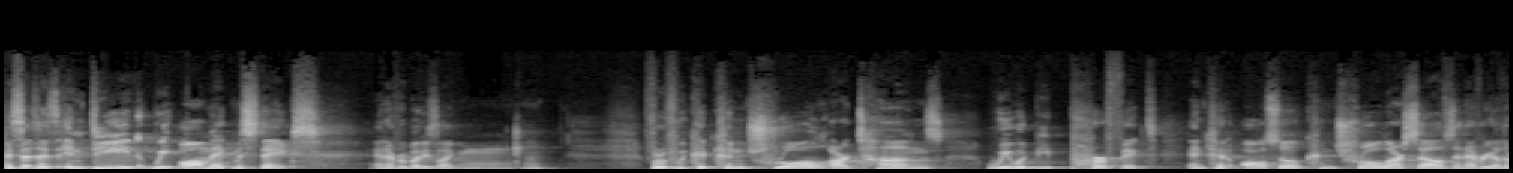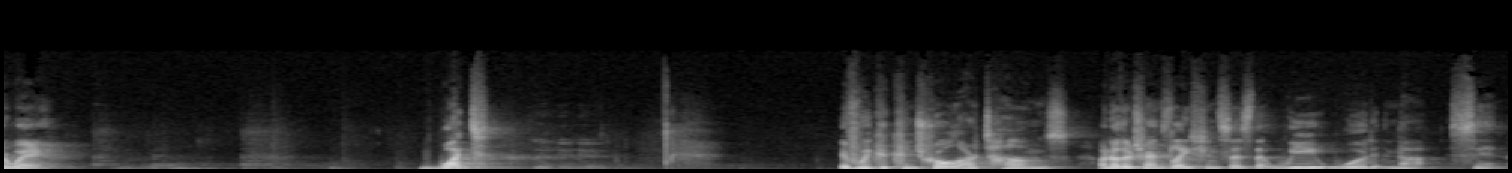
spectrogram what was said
It says this Indeed, we all make mistakes. And everybody's like, mm-hmm. For if we could control our tongues, we would be perfect and could also control ourselves in every other way. What? If we could control our tongues, Another translation says that we would not sin.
